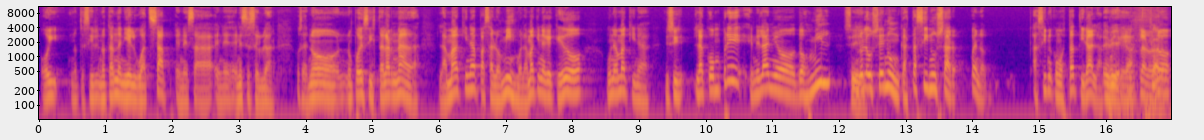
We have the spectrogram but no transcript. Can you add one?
hoy no te sirve, no te anda ni el WhatsApp en, esa, en, e- en ese celular. O sea, no, no puedes instalar nada. La máquina pasa lo mismo. La máquina que quedó, una máquina, la compré en el año 2000, Sí. no la usé nunca, está sin usar. Bueno, así no como está, tirala. Es porque, vieja, claro, claro.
